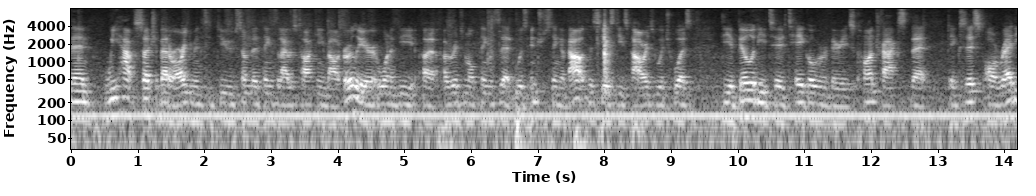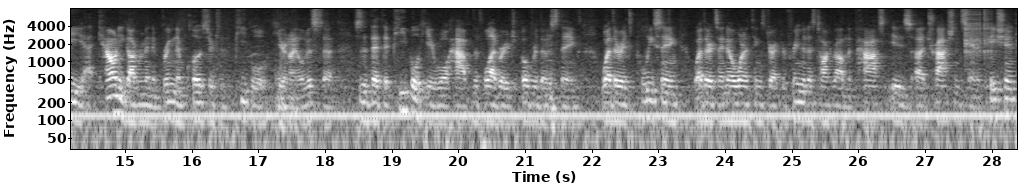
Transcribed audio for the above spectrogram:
then we have such a better argument to do some of the things that I was talking about earlier. One of the uh, original things that was interesting about the CSD's powers, which was the ability to take over various contracts that exist already at county government and bring them closer to the people here in Isla Vista, so that the people here will have the leverage over those things. Whether it's policing, whether it's, I know one of the things Director Freeman has talked about in the past is uh, trash and sanitation.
